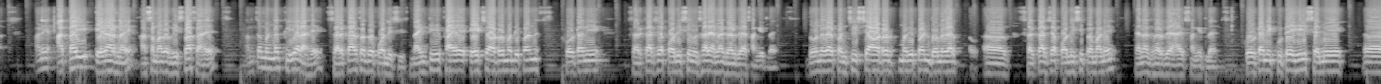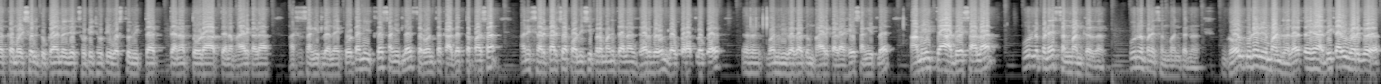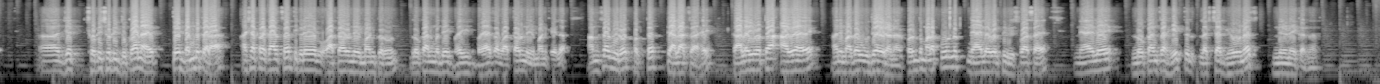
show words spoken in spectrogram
आणि आताही येणार नाही असा माझा विश्वास आहे. आमचं म्हणणं क्लिअर आहे सरकारचा जो पॉलिसी नाईन्टी फाय एटच्या ऑर्डरमध्ये पण कोर्टाने सरकारच्या पॉलिसीनुसार यांना घर द्या सांगितलंय. दोन हजार पंचवीसच्या ऑर्डरमध्ये पण दोन हजार सरकारच्या पॉलिसी प्रमाणे त्यांना घर द्या सांगितलंय. कोर्टाने कुठेही सेमी कमर्शियल दुकानं जे छोटी छोटी वस्तू विकतात त्यांना तोडा त्यांना बाहेर काढा असं सांगितलं नाही. कोर्टाने इतकंच सांगितलंय सर्वांचा कागद तपासा आणि सरकारच्या पॉलिसीप्रमाणे त्यांना घर देऊन लवकरात लवकर वन विभागातून बाहेर काढा हे सांगितलंय. आम्ही त्या आदेशाला पूर्णपणे सन्मान करणार पूर्णपणे सन्मान करणार. गौल कुठे निर्माण झाला? तर हे अधिकारी वर्ग जे छोटी छोटी दुकानं आहेत ते बंद करा. अशा प्रकारचं तिकडे वातावरण निर्माण करून लोकांमध्ये एक भय भयाचं वातावरण निर्माण केलं. आमचा विरोध फक्त त्यालाच आहे. कालही होता आज आहे आणि माझा उद्याही राहणार. परंतु मला पूर्ण न्यायालयावरती विश्वास आहे. न्यायालय लोकांचा हित लक्षात घेऊनच निर्णय करणार.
